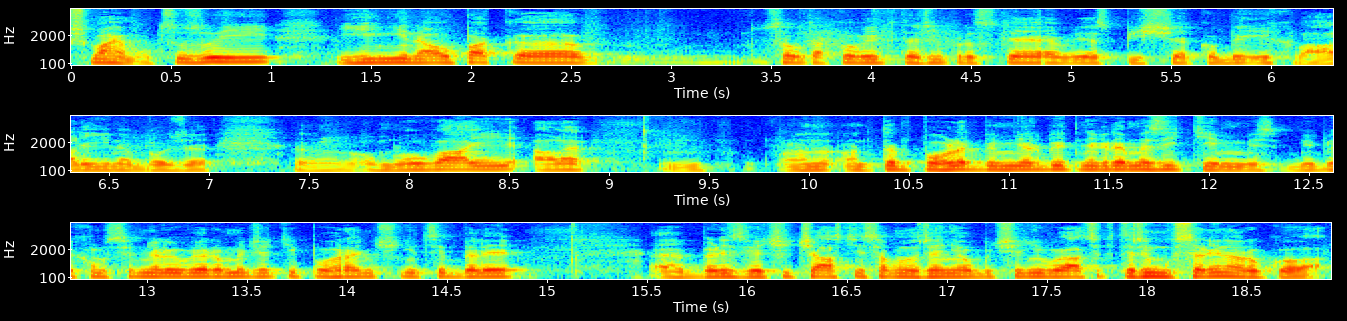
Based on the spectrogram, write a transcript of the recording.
šmahem odsuzují, jiní naopak eh, jsou takoví, kteří prostě je spíš jakoby i chválí nebo že eh, omlouvají, ale mm, on, on ten pohled by měl být někde mezi tím. My bychom si měli uvědomit, že ti pohraničníci byli byli z větší části samozřejmě obyčejní vojáci, kteří museli narukovat.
